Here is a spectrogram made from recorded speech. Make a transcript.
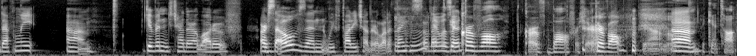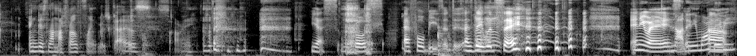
definitely um, given each other a lot of ourselves, and we've taught each other a lot of things. Mhm. So that's it was good. a curveball, curveball for sure. Curveball. Yeah, I know. um, I can't talk. English is not my first language, guys. Sorry. yes, we're both FOBs, as they- as they would say. Anyways, not anymore, um, baby.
